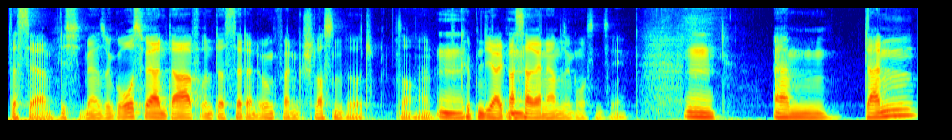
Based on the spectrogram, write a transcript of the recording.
dass er nicht mehr so groß werden darf und dass er dann irgendwann geschlossen wird. So, ja. Mhm. Kippen die halt Wasser rein, haben sie einen großen See. Mhm. Ähm, dann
